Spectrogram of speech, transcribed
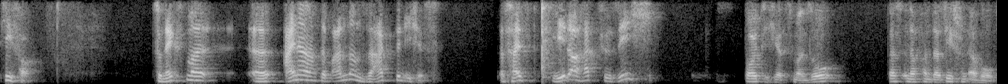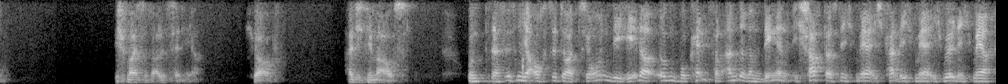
tiefer. Zunächst mal, äh, einer dem anderen sagt, bin ich es. Das heißt, jeder hat für sich deute ich jetzt mal so, das in der Fantasie schon erwogen. Ich schmeiß das alles hinher. Ich höre auf. Halte ich nicht mehr aus. Und das sind ja auch Situationen, die jeder irgendwo kennt von anderen Dingen. Ich schaffe das nicht mehr, ich kann nicht mehr, ich will nicht mehr,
